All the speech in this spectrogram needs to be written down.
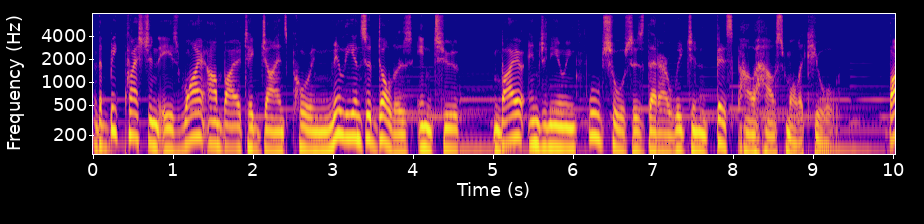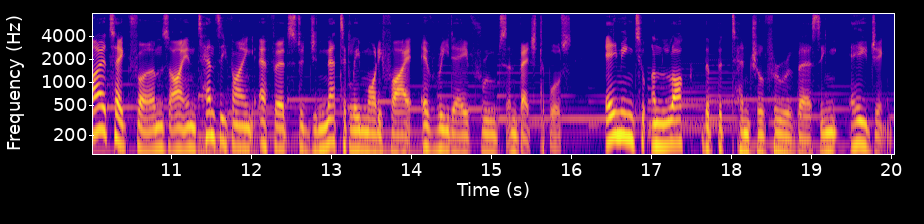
The big question is why are biotech giants pouring millions of dollars into bioengineering food sources that are rich in this powerhouse molecule? Biotech firms are intensifying efforts to genetically modify everyday fruits and vegetables, aiming to unlock the potential for reversing aging.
